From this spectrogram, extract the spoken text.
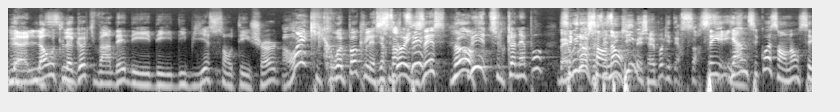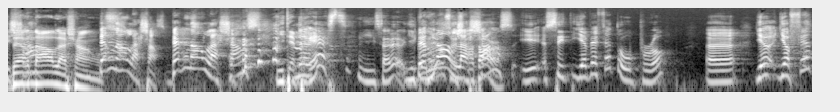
Le- L'autre, le gars qui vendait des, des, des billets sur son T-shirt, Ah ouais? qui croit pas que le sida ressorti? existe. Non. Lui, tu le connais pas. Ben c'est oui, quoi non, je sais nom? c'est qui, mais je savais pas qu'il était ressorti. C'est Yann, c'est quoi son nom? C'est Charles- Bernard Lachance. Bernard Lachance. Bernard Lachance. Il était prêt, il savait. Il Bernard. Lachance, et c'est- il avait fait Oprah. Euh, il, a, il a fait.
